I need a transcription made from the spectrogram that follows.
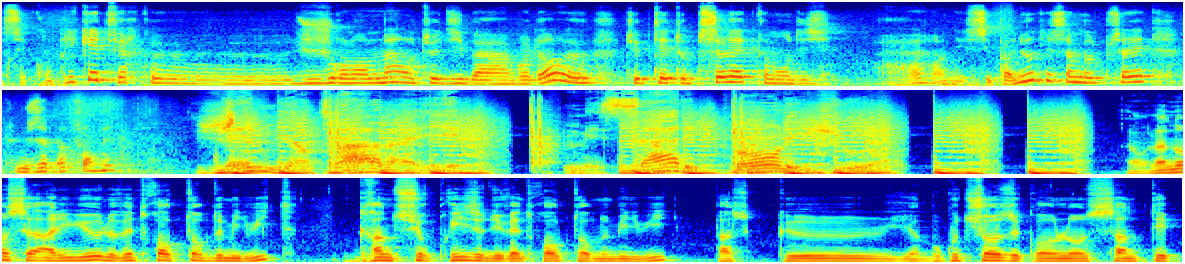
C'est compliqué de faire que euh, du jour au lendemain, on te dit, ben voilà, euh, tu es peut-être obsolète, comme on dit. Ah, mais c'est pas nous qui sommes obsolètes, tu nous as pas formés. J'aime bien travailler, mais ça dépend des jours. Alors l'annonce a lieu le 23 octobre 2008. Grande surprise du 23 octobre 2008 parce qu'il y a beaucoup de choses qu'on ne sentait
